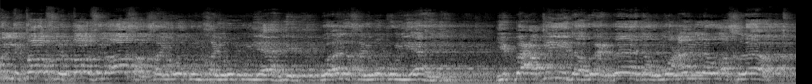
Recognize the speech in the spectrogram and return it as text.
كل طرف للطرف الآخر. خيركم خيركم لأهله وأنا خيركم لأهلي. يبقى عقيدة وعبادة ومعاملة وأخلاق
